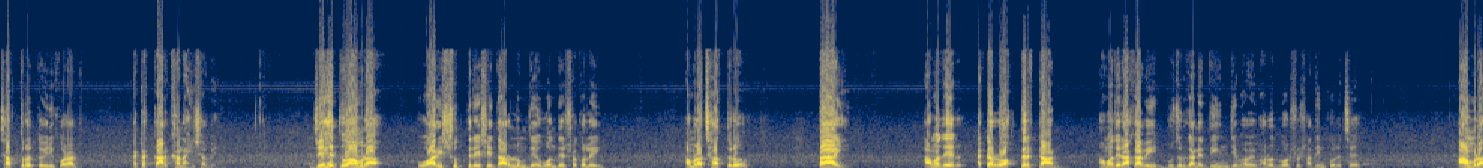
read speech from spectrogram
ছাত্র তৈরি করার একটা কারখানা হিসাবে। যেহেতু আমরা ওয়ারিশ সূত্রে সেই দারুলুম দেওবন্দের সকলেই আমরা ছাত্র, তাই আমাদের একটা রক্তের টান আমাদের আকাবির বুজুর্গানের দিন যেভাবে ভারতবর্ষ স্বাধীন করেছে, আমরা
